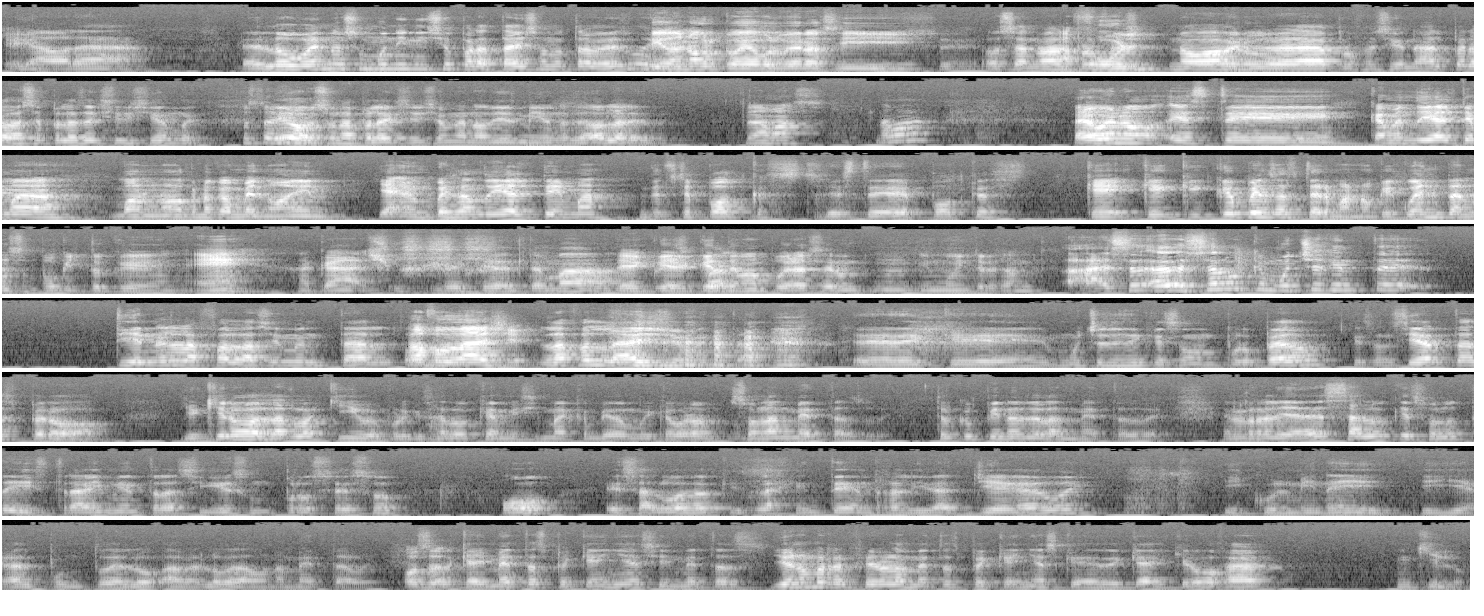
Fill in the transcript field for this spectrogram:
Y ahora. Es lo bueno, es un buen inicio para Tyson otra vez, güey. Digo, no creo que vaya a volver así. Sí. O sea, no, al A full, no va a pero- volver a profesional, pero va a hacer peleas de exhibición, güey. Pues está Digo, bien. es una pelea de exhibición, ganó 10 millones de dólares, güey. Nada más. Nada más. Pero bueno, este, cambiando ya el tema, bueno, no, no cambiando, no, en- ya empezando ya el tema de este podcast. De este podcast, ¿Qué, qué, qué, qué pensaste, hermano? Que cuéntanos un poquito que, ¿eh? Acá, de que el tema. de que, qué tema podría ser un- un- muy interesante. Ah, es, es algo que mucha gente tiene la falacia mental. La no- falacia. La falacia mental. eh, de que muchos dicen que son puro pedo, que son ciertas, pero yo quiero hablarlo aquí, güey, porque es algo que a mí sí me ha cambiado muy cabrón. Son las metas, güey. ¿Tú qué opinas de las metas, güey? En realidad es algo que solo te distrae mientras sigues un proceso o es algo a lo que la gente en realidad llega, güey, y culmina y, y llega al punto de lo, haber logrado una meta, güey. O sea, Porque hay metas pequeñas y metas. Yo no me refiero a las metas pequeñas que es de que ay, quiero bajar un kilo.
